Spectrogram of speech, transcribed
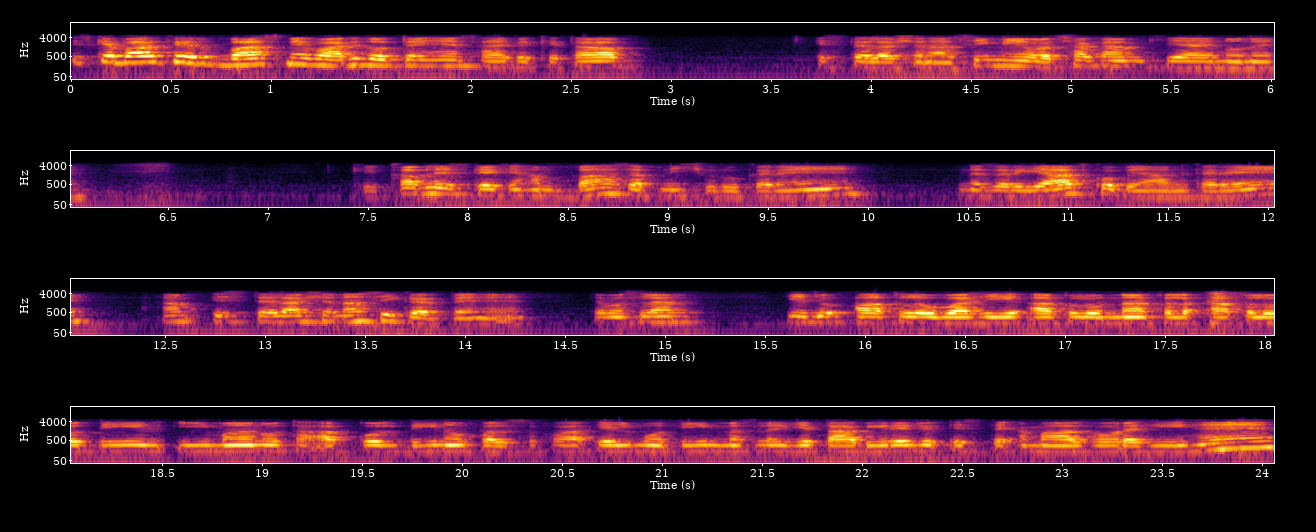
اس کے بعد پھر باس میں وارد ہوتے ہیں صاحب کتاب، اصطلاح شناسی میں اور اچھا کام کیا ہے انہوں نے کہ قبل اس کے کہ ہم بحث اپنی شروع کریں نظریات کو بیان کریں، ہم اصطلاح شناسی کرتے ہیں کہ مثلا یہ جو عقل و وحی، عقل و نقل، عقل و دین، ایمان و تعقل، دین و فلسفہ، علم و دین، مثلا یہ تعبیریں جو استعمال ہو رہی ہیں،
